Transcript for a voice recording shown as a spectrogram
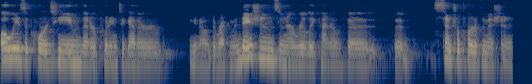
always a core team that are putting together, you know, the recommendations and are really kind of the the central part of the mission.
